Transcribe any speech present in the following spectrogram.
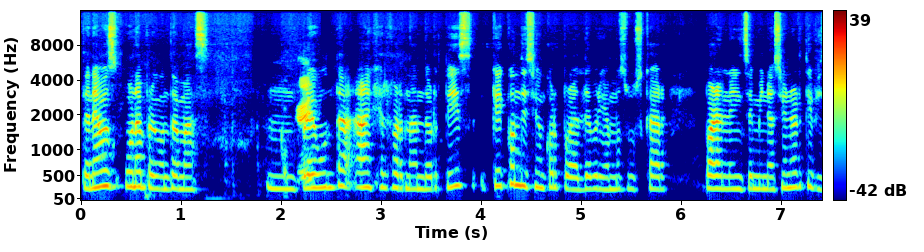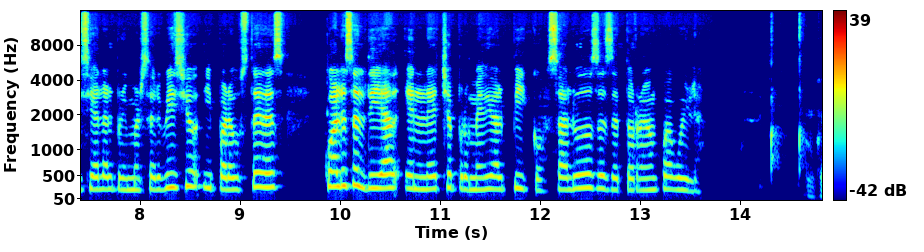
Tenemos una pregunta más. Mm, pregunta Ángel Fernando Ortiz, ¿qué condición corporal deberíamos buscar para la inseminación artificial al primer servicio? Y para ustedes, ¿cuál es el día en leche promedio al pico? Saludos desde Torreón, Coahuila. Ok.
